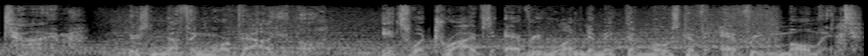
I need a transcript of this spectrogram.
Time. There's nothing more valuable. It's what drives everyone to make the most of every moment.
